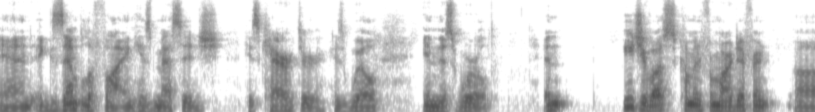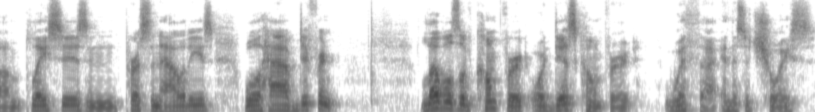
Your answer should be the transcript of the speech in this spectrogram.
and exemplifying his message, his character, his will in this world. And each of us, coming from our different um, places and personalities, will have different levels of comfort or discomfort with that, and there's a choice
